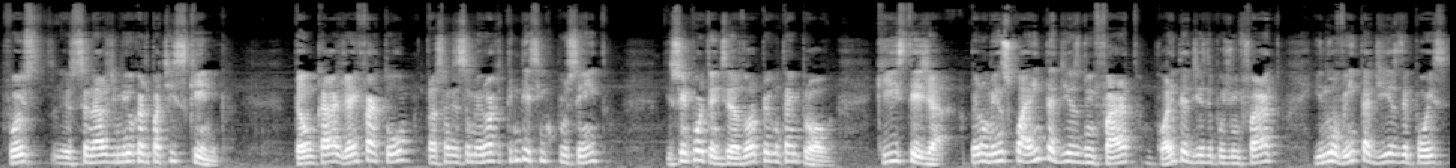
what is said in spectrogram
foi o cenário de miocardiopatia isquêmica. Então, o cara já infartou, fração de ejeção menor que 35%. Isso é importante, você adora perguntar em prova. Que esteja pelo menos 40 dias do infarto, 40 dias depois de um infarto e 90 dias depois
